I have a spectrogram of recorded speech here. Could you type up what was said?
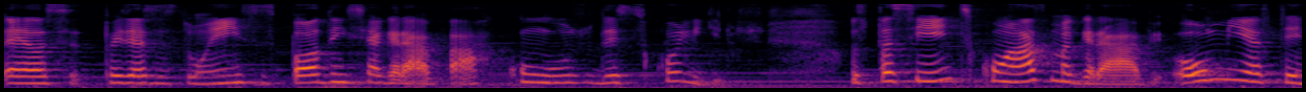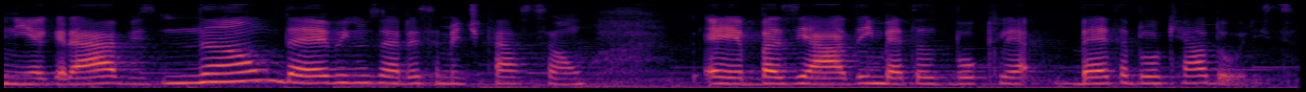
elas, pois essas doenças podem se agravar com o uso desses colírios. Os pacientes com asma grave ou miastenia graves não devem usar essa medicação é, baseada em beta-bloqueadores.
